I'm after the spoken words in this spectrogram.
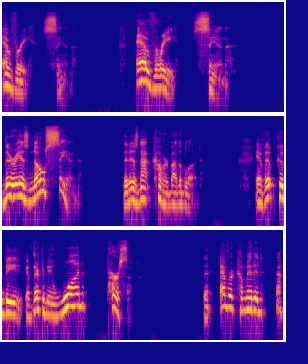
every sin. Every sin. There is no sin that is not covered by the blood. If it could be, if there could be one person that ever committed, now,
